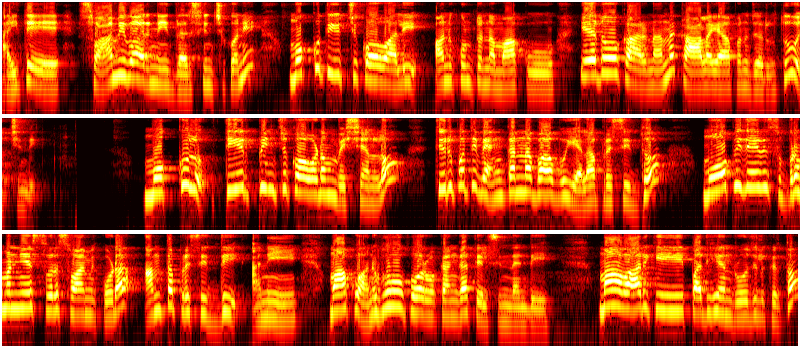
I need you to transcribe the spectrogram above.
అయితే స్వామివారిని దర్శించుకొని మొక్కు తీర్చుకోవాలి అనుకుంటున్న మాకు ఏదో కారణాన కాలయాపన జరుగుతూ వచ్చింది. మొక్కులు తీర్పించుకోవడం విషయంలో తిరుపతి వెంకన్నబాబు ఎలా ప్రసిద్ధో మోపిదేవి సుబ్రహ్మణ్యేశ్వర స్వామి కూడా అంత ప్రసిద్ధి అని మాకు అనుభవపూర్వకంగా తెలిసిందండి. మా వారికి పదిహేను రోజుల క్రితం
